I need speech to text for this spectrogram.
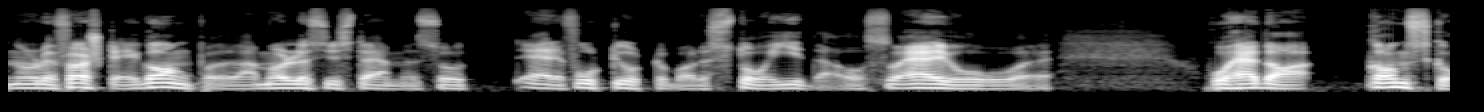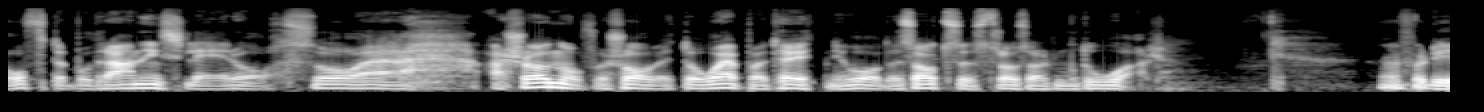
når du først er i gang på det der møllesystemet, så er det fort gjort å bare stå i det. Og så er jo uh, hun Hedda ganske ofte på treningsleir òg, så uh, jeg skjønner for så vidt. Og hun er på et høyt nivå. Det satses tross alt mot OL. For de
